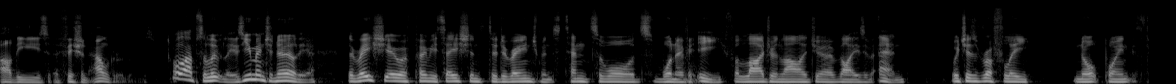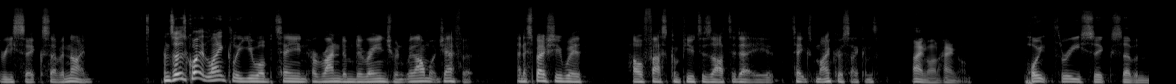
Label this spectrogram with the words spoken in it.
Are these efficient algorithms? Well, absolutely. As you mentioned earlier, the ratio of permutations to derangements tend towards 1 over e for larger and larger values of n, which is roughly 0.3679. And so it's quite likely you obtain a random derangement without much effort, and especially with how fast computers are today, it takes microseconds. Hang on, hang on. 0.3679,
